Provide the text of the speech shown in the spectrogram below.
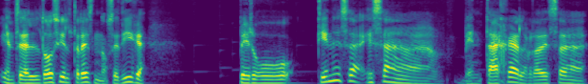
Entre el 2 y el 3 no se diga. Pero tiene esa, esa ventaja, la verdad, esa,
